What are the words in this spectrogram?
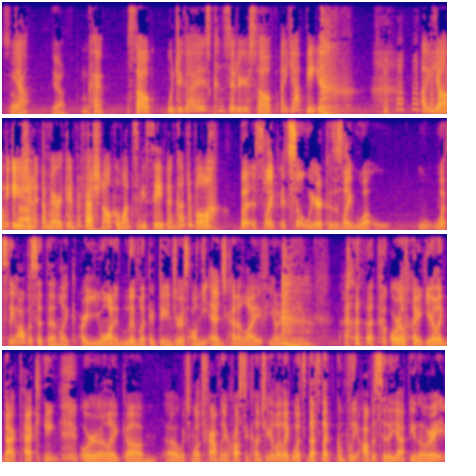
So Yeah. yeah. Okay. So, would you guys consider yourself a yappie? a young Asian American professional who wants to be safe and comfortable. But it's like it's so weird because it's like what what's the opposite then? Like, are you want to live like a dangerous on the edge kind of life? You know what I mean? or like you're like backpacking or like um uh which well traveling across the country like like what's that's like complete opposite of yappie though right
